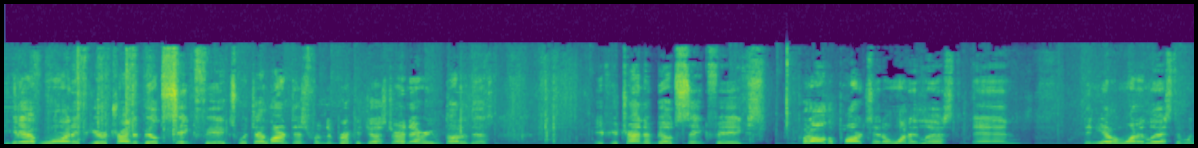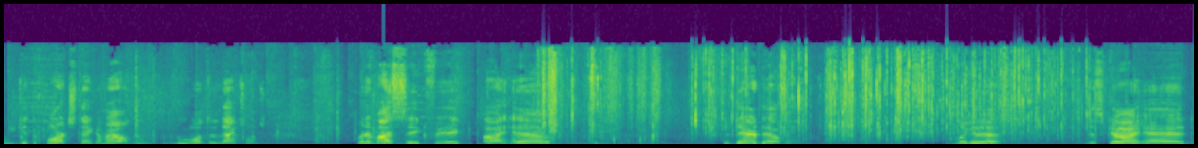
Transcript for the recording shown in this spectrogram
You can have one if you're trying to build sig figs, which I learned this from the brick adjuster. I never even thought of this. If you're trying to build sig figs, put all the parts in a wanted list, and then you have a wanted list. And when you get the parts, take them out and move on to the next ones. But in my sig fig, I have the, the Daredevil. Look at this. This guy had,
